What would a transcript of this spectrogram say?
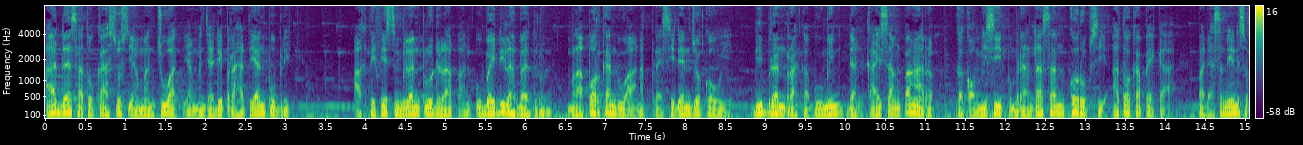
ada satu kasus yang mencuat yang menjadi perhatian publik. Aktivis 98 Ubaidillah Badrun melaporkan dua anak Presiden Jokowi, Gibran Raka Buming dan Kaisang Pangarep ke Komisi Pemberantasan Korupsi atau KPK pada Senin 10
